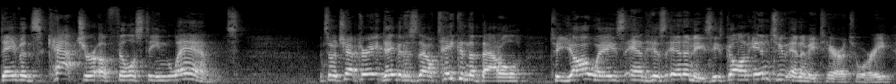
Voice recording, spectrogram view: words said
David's capture of Philistine lands. And so chapter 8, David has now taken the battle to Yahweh's and his enemies. He's gone into enemy territory,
